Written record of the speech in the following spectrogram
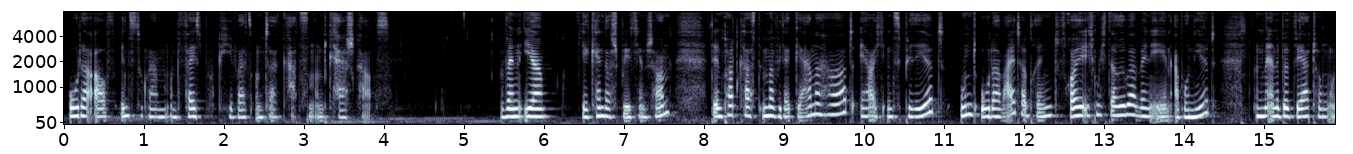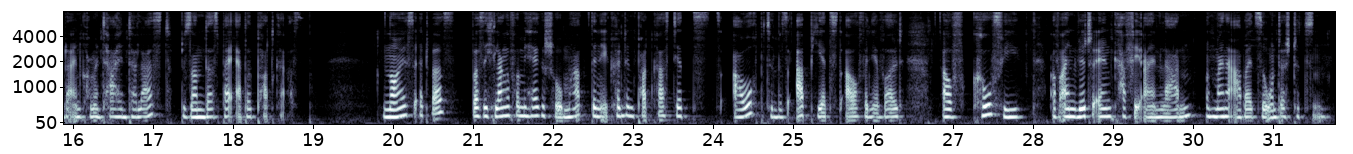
oder auf Instagram und Facebook jeweils unter Katzen und Cashcows. Wenn ihr ihr kennt das Spielchen schon, den Podcast immer wieder gerne hört, er euch inspiriert und oder weiterbringt, freue ich mich darüber, wenn ihr ihn abonniert und mir eine Bewertung oder einen Kommentar hinterlasst, besonders bei Apple Podcasts. Neues etwas, was ich lange vor mir hergeschoben habe, denn ihr könnt den Podcast jetzt auch, beziehungsweise ab jetzt auch, wenn ihr wollt, auf Kofi auf einen virtuellen Kaffee einladen und meine Arbeit so unterstützen.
